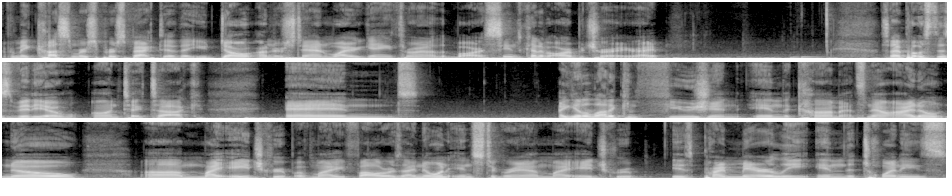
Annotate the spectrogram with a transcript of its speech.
from a customer's perspective that you don't understand why you're getting thrown out of the bar. It seems kind of arbitrary, right? So I post this video on TikTok and I get a lot of confusion in the comments. Now, I don't know um, my age group of my followers. I know on Instagram, my age group is primarily in the 20s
